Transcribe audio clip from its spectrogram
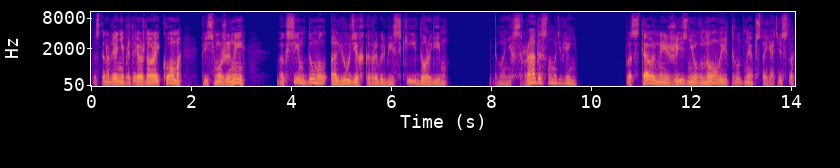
постановление притаежного райкома, письмо жены, Максим думал о людях, которые были близки и дороги ему, и думал о них с радостным удивлением. Поставленные жизнью в новые трудные обстоятельства,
